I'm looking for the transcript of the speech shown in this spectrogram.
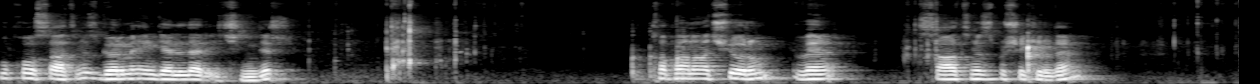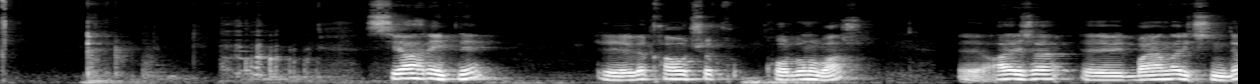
Bu kol saatimiz görme engelliler içindir. Kapağını açıyorum ve saatimiz bu şekilde. Siyah renkli e, ve kauçuk kordonu var. E, ayrıca e, bayanlar için de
